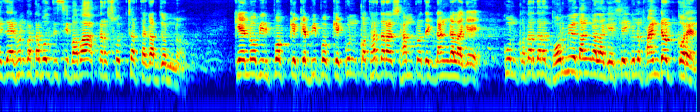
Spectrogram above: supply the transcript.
এই যে এখন কথা বলতেছি বাবা আপনারা সোচ্চার থাকার জন্য। কে নবীর পক্ষে কে বিপক্ষে কোন কথার দ্বারা সাম্প্রতিক দাঙ্গা লাগে কোন কথার দ্বারা ধর্মীয় দাঙ্গা লাগে সেইগুলো ফাইন্ড আউট করেন।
